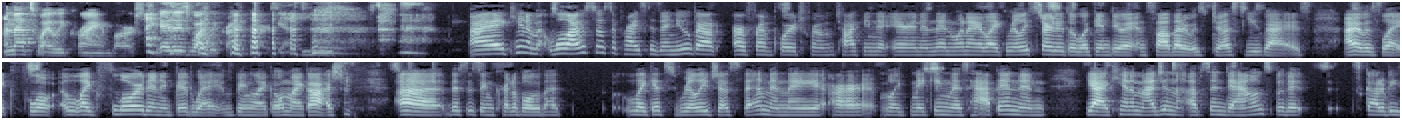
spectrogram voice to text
And that's why we cry in bars. that is why we cry in bars, yes. I can't imagine. Well, I was so surprised because I knew about our front porch from talking to Erin, and then when I like really started to look into it and saw that it was just you guys, I was like, flo- like floored in a good way of being like, oh my gosh, uh, this is incredible that like it's really just them and they are like making this happen and yeah i can't imagine the ups and downs but it, it's got to be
